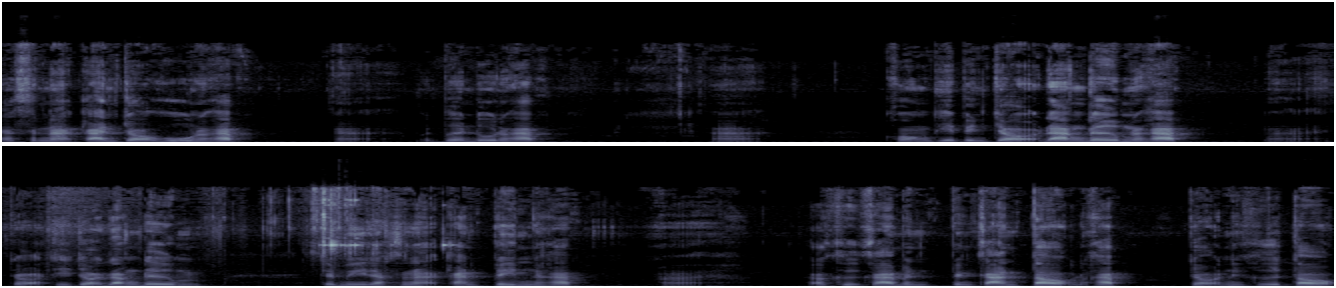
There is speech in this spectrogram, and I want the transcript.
ลักษณะการเจาะหูนะครับเพื่อนๆดูนะครับอของที่เป็นเจาะดั้งเดิมนะครับเจาะที่เจาะดั้งเดิม จะมีลักษณะการปริ้นนะครับก็คือการเป็นเป็นการตอกนะครับ เจาะนี่คือตอก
